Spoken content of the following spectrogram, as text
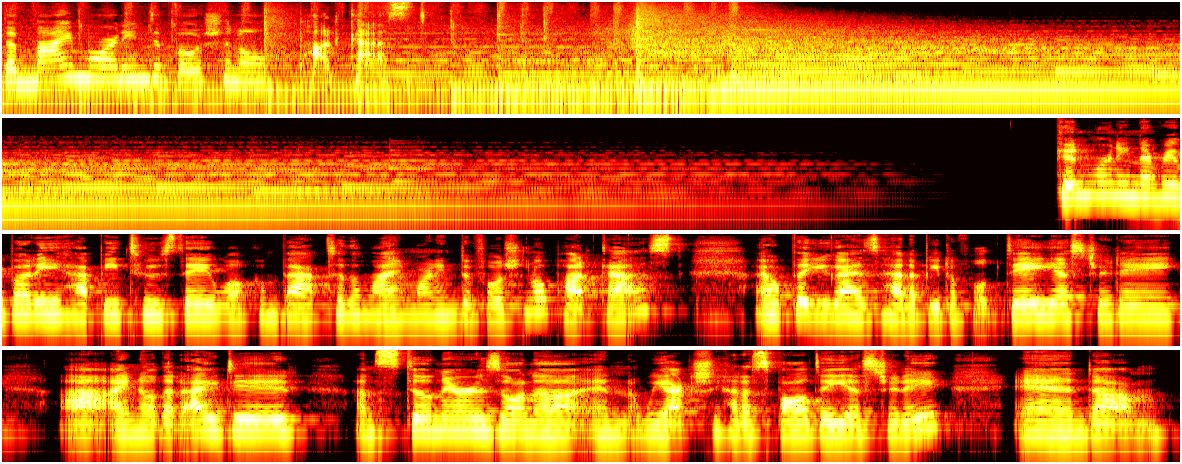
the My Morning Devotional podcast. Good morning, everybody. Happy Tuesday. Welcome back to the My Morning Devotional podcast. I hope that you guys had a beautiful day yesterday. Uh, I know that I did. I'm still in Arizona and we actually had a spa day yesterday. And, um,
